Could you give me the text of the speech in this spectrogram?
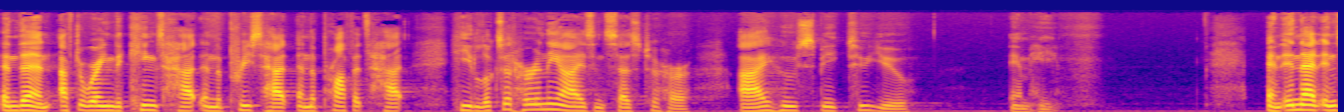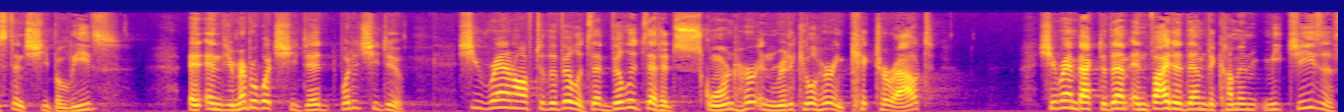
And then, after wearing the king's hat and the priest's hat and the prophet's hat, he looks at her in the eyes and says to her, I who speak to you am He. And in that instant, she believes. And, and you remember what she did? What did she do? She ran off to the village, that village that had scorned her and ridiculed her and kicked her out. She ran back to them, invited them to come and meet Jesus.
